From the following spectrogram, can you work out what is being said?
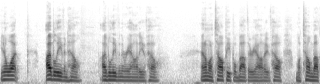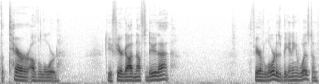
you know what? I believe in hell. I believe in the reality of hell. And I'm going to tell people about the reality of hell. I'm going to tell them about the terror of the Lord. Do you fear God enough to do that? The fear of the Lord is the beginning of wisdom.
